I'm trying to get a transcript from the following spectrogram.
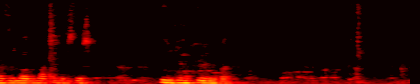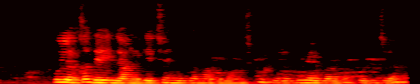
hazırladım arkadaşlar. Üzüm suyundan. Bu yılda değil yani. Geçen yıldan hazırlamıştım. Şöyle birer bardak dökeceğim.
